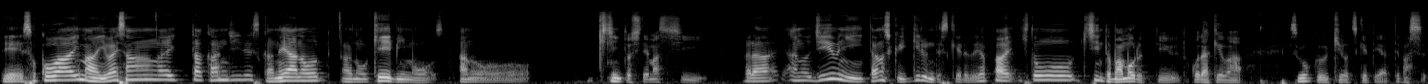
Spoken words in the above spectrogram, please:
で、そこは今、岩井さんが言った感じですかね。あの、あの、警備も、あの、きちんとしてますし、だからあの自由に楽しく生きるんですけれどやっぱ人をきちんと守るっていうとこだけはすごく気をつけてやってます。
